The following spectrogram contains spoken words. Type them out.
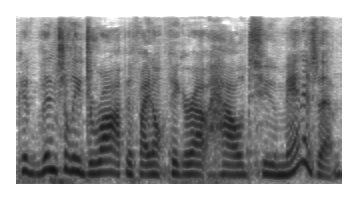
could eventually drop if I don't figure out how to manage them.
